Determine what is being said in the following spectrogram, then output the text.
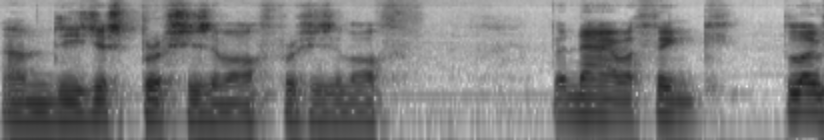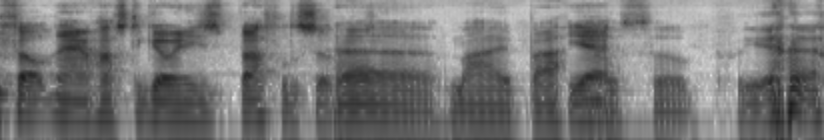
And he just brushes him off, brushes him off. But now I think Blofeld now has to go in his battle sub. Uh, my battle Yeah. sub. Yeah.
